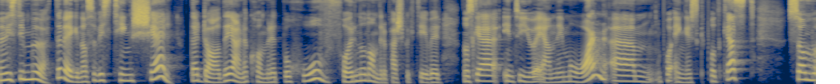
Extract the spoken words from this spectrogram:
Men hvis de møter veggen, altså hvis ting skjer, det er da det gjerne kommer et behov for noen andre perspektiver. Nå skal jeg intervjue en i morgen um, på engelsk podkast som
